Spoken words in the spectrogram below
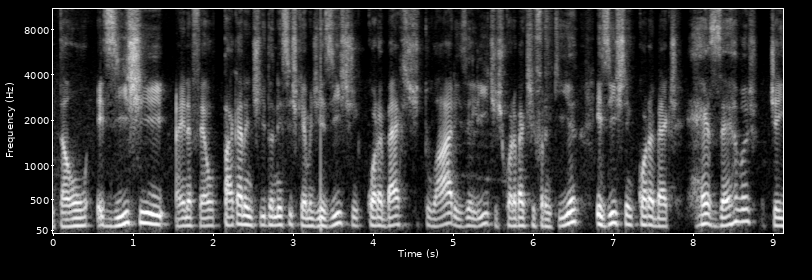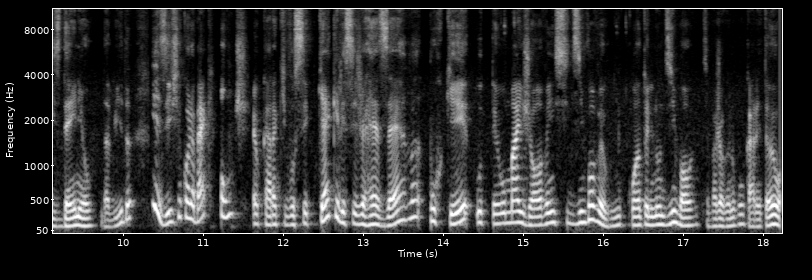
Então, existe, a NFL tá garantida nesse esquema de existe quarterbacks titulares, elites, quarterbacks de franquia, existem quarterbacks reservas, Chase Daniel da vida, e existe quarterback ponte. É o cara que você quer que ele seja reserva porque o teu mais jovem se desenvolveu. Enquanto ele não desenvolve, você vai jogando com o cara. Então eu,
